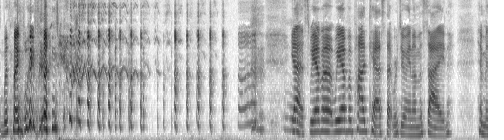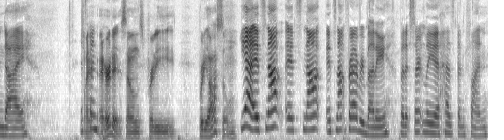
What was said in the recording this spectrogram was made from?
with my boyfriend. yes, we have a we have a podcast that we're doing on the side, him and I. It's I, been I heard it sounds pretty pretty awesome. yeah, it's not it's not it's not for everybody, but it certainly has been fun.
